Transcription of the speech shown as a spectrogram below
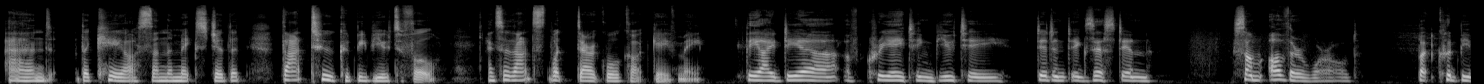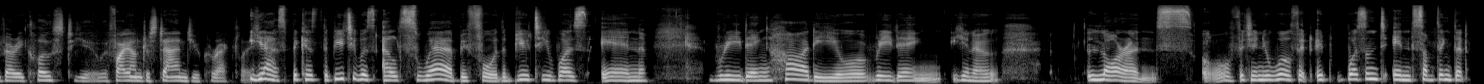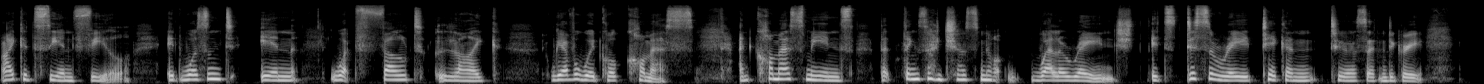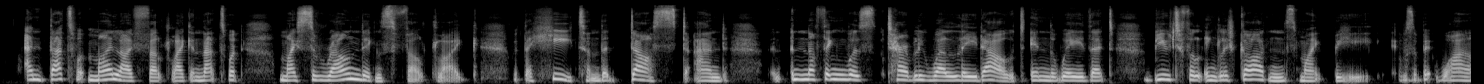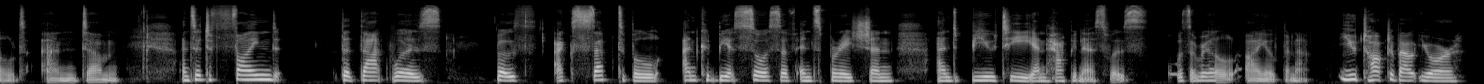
and the chaos and the mixture that that too could be beautiful. And so that's what Derek Walcott gave me. The idea of creating beauty didn't exist in some other world, but could be very close to you, if I understand you correctly. Yes, because the beauty was elsewhere before. The beauty was in reading Hardy or reading, you know, Lawrence or Virginia Woolf. It, it wasn't in something that I could see and feel. It wasn't in what felt like we have a word called commess. And commess means that things are just not well arranged. It's disarray taken to a certain degree. And that's what my life felt like. And that's what my surroundings felt like with the heat and the dust. And nothing was terribly well laid out in the way that beautiful English gardens might be. It was a bit wild. And, um, and so to find that that was both acceptable and could be a source of inspiration and beauty and happiness was was a real eye opener. You talked about your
